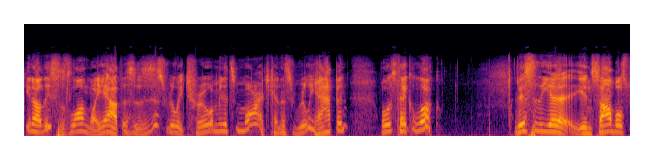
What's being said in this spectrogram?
you know this is a long way out this is, is this really true i mean it's march can this really happen well let's take a look this is the uh, ensemble's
